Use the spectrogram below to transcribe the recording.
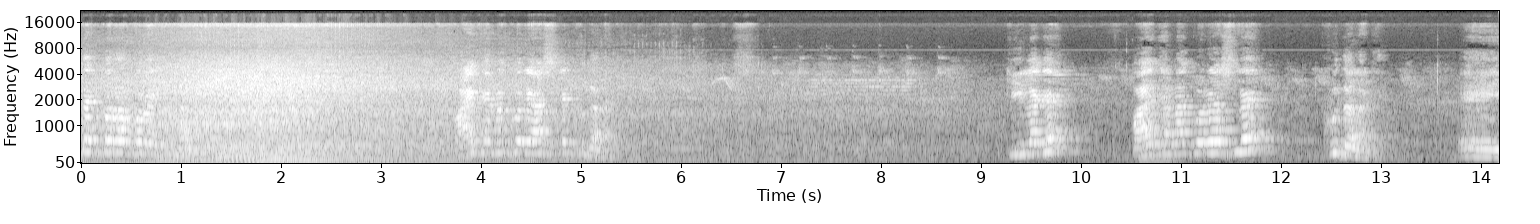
ত্যাগ করার পরে ক্ষুধা পায়খানা করে আসলে ক্ষুধা লাগে কি লাগে? পায়খানা করে আসলে ক্ষুধা লাগে। এই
